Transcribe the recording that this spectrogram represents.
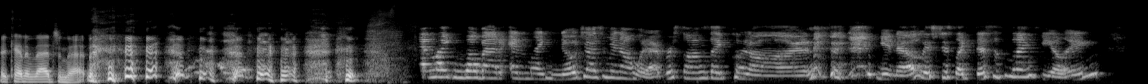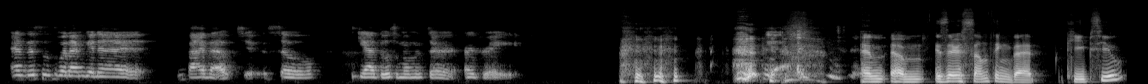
I can't imagine that. and like no matter and like no judgment on whatever songs I put on. you know, it's just like this is what I'm feeling and this is what I'm gonna vibe out to. So yeah, those moments are, are great. yeah. And um, is there something that keeps you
